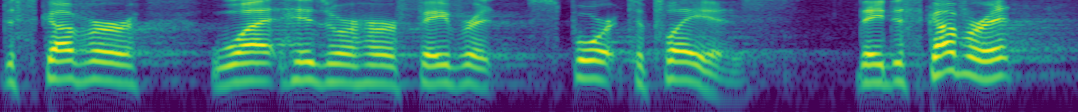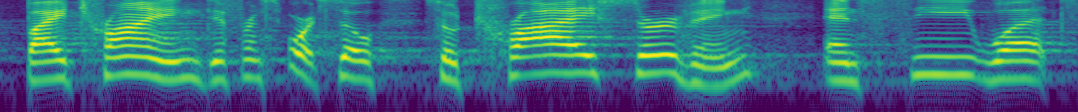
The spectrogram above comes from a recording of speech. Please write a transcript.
discover what his or her favorite sport to play is? They discover it by trying different sports. So, so try serving and see what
